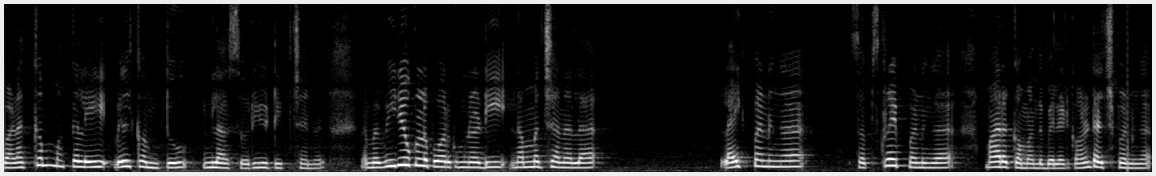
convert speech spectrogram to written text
வணக்கம் மக்களே welcome to Nilasor YouTube channel நம்ம வீடியோக்குள்ளே போகிறதுக்கு முன்னாடி நம்ம சேனலை லைக் பண்ணுங்கள் சப்ஸ்கிரைப் பண்ணுங்கள் மறக்காம அந்த பெல் ஐக்கானை டச் பண்ணுங்கள்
